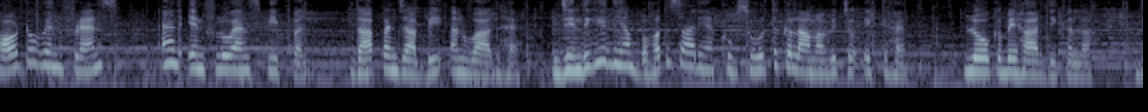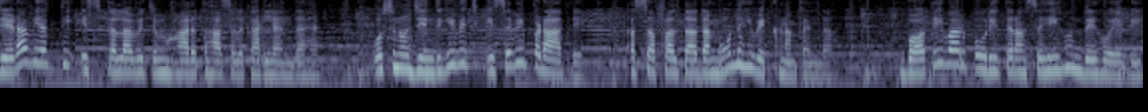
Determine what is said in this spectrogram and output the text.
how to win friends and influence people ਦਾ ਪੰਜਾਬੀ ਅਨੁਵਾਦ ਹੈ। ਜ਼ਿੰਦਗੀ ਦੀਆਂ ਬਹੁਤ ਸਾਰੀਆਂ ਖੂਬਸੂਰਤ ਕਲਾਵਾਂ ਵਿੱਚੋਂ ਇੱਕ ਹੈ, ਲੋਕ ਵਿਹਾਰ ਦੀ ਕਲਾ। ਜਿਹੜਾ ਵਿਅਕਤੀ ਇਸ ਕਲਾ ਵਿੱਚ ਮਹਾਰਤ ਹਾਸਲ ਕਰ ਲੈਂਦਾ ਹੈ ਉਸ ਨੂੰ ਜ਼ਿੰਦਗੀ ਵਿੱਚ ਕਿਸੇ ਵੀ ਪੜਾਅ ਤੇ ਅਸਫਲਤਾ ਦਾ ਮੂੰਹ ਨਹੀਂ ਵੇਖਣਾ ਪੈਂਦਾ। ਬਹੁਤੀ ਵਾਰ ਪੂਰੀ ਤਰ੍ਹਾਂ ਸਹੀ ਹੁੰਦੇ ਹੋਏ ਵੀ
